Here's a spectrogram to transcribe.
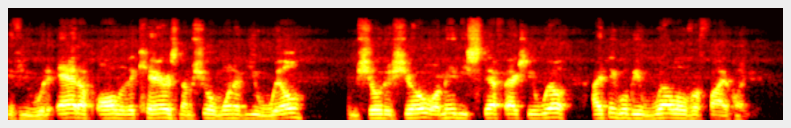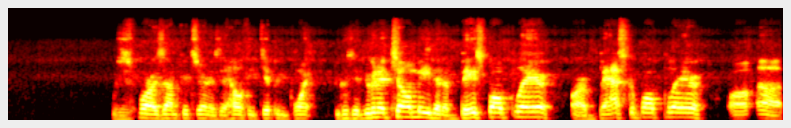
if you would add up all of the cares, and I'm sure one of you will from show to show, or maybe Steph actually will, I think we'll be well over 500, which, as far as I'm concerned, is a healthy tipping point. Because if you're going to tell me that a baseball player or a basketball player, or uh,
